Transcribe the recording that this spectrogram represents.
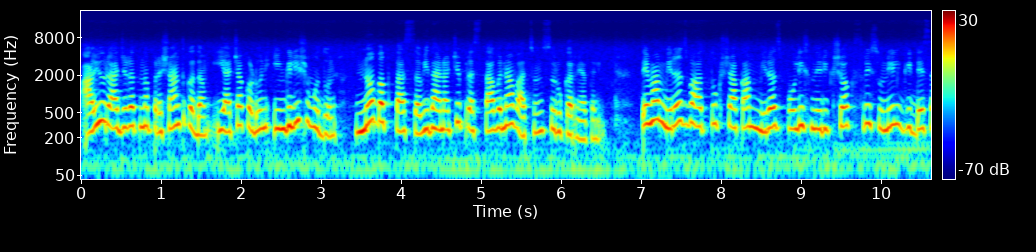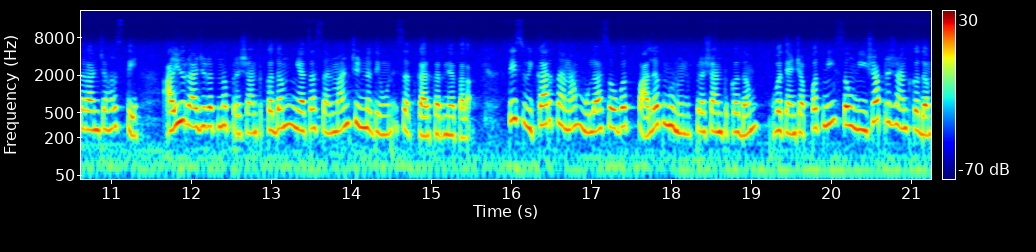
आयु राजरत्न प्रशांत कदम याच्याकडून इंग्लिशमधून न बघता संविधानाची प्रस्तावना वाचून सुरू करण्यात आली. तेव्हा मिरज वाहतूक शाखा मिरज पोलीस निरीक्षक श्री सुनील गिड्डे सरांच्या हस्ते आयु राजरत्न प्रशांत कदम याचा सन्मान चिन्ह देऊन सत्कार करण्यात आला. ते स्वीकारताना मुलासोबत पालक म्हणून प्रशांत कदम व त्यांच्या पत्नी सौ निशा प्रशांत कदम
